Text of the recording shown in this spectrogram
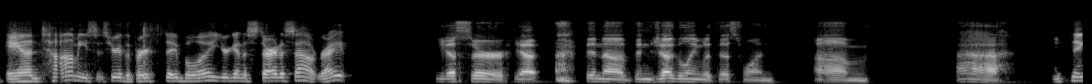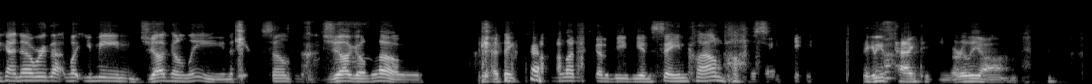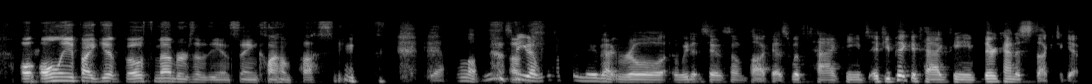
And Tommy, since you're the birthday boy, you're gonna start us out, right? Yes, sir. Yeah, been uh been juggling with this one. Um, ah, I think I know where that what you mean. Juggling sounds like juggalo. I think one's gonna be the insane clown posse. Taking a tag team early on. o- only if I get both members of the Insane Clown Posse. Yeah. Well, speaking of, we made that rule. We didn't say this on the podcast with tag teams. If you pick a tag team, they're kind of stuck together.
